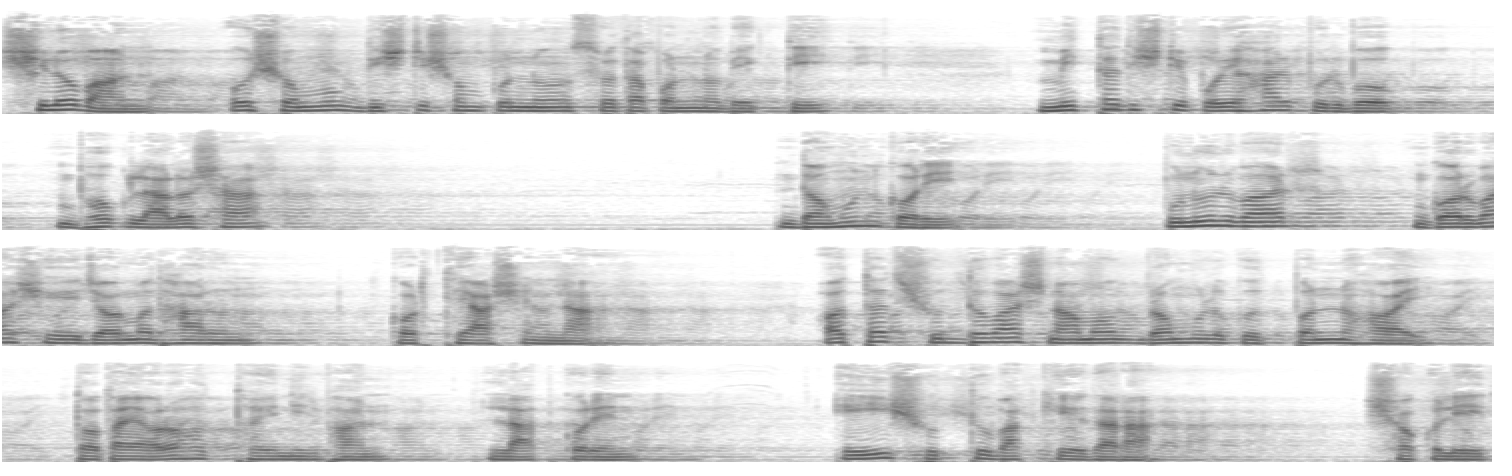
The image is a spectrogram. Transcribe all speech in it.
শিলবান ও সম্মুখ দৃষ্টিসম্পন্ন শ্রোতাপন্ন ব্যক্তি, মিথ্যাদৃষ্টি পরিহারপূর্বক ভোগ লালসা দমন করে, পুনর্বার গর্ভাশয়ে জন্মধারণ করতে আসেন না। অর্থাৎ শুদ্ধবাস নামক ব্রহ্মলোক উৎপন্ন হয়, তথায় অরহত হয়ে নির্বাণ লাভ করেন। এই সত্য বাক্যের দ্বারা সকলের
